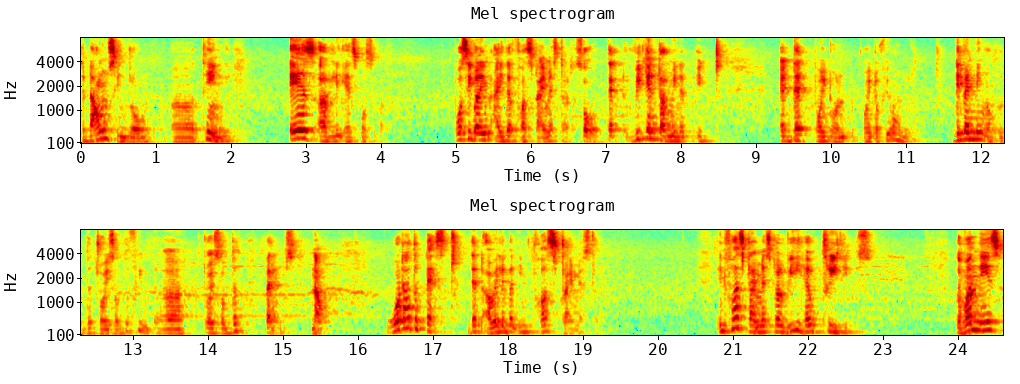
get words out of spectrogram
the down syndrome uh, thing as early as possible. Possible in either first trimester. So that we can terminate it at that point on point of view only depending on the choice of the uh, choice of the parents. Now what are the tests that available in first trimester? In first trimester we have three things. The one is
